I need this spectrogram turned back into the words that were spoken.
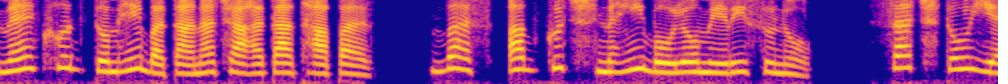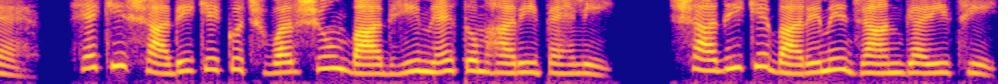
मैं खुद तुम्हें बताना चाहता था पर बस अब कुछ नहीं बोलो मेरी सुनो। सच तो यह है कि शादी के कुछ वर्षों बाद ही मैं तुम्हारी पहली शादी के बारे में जान गई थी।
